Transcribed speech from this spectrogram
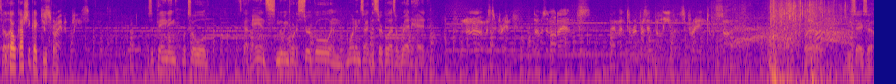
Тут алкаши какие-то. There's a painting, looks old. It's got ants moving toward a circle, and one inside the circle has a red head. No, no, no, Mr. Crane. Those are not ants. They're meant to represent believers praying to the sun. Whatever. You say so.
